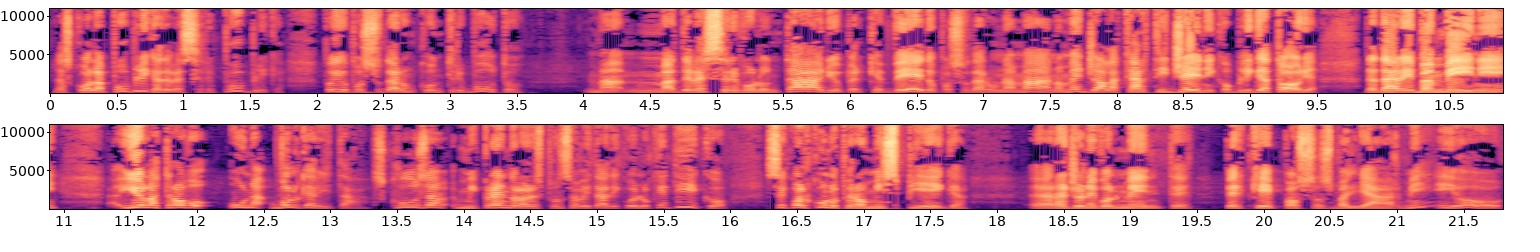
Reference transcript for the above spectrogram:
La scuola pubblica deve essere pubblica. Poi io posso dare un contributo, ma, ma deve essere volontario perché vedo, posso dare una mano. A me già la carta igienica obbligatoria da dare ai bambini, io la trovo una volgarità. Scusa, mi prendo la responsabilità di quello che dico. Se qualcuno però mi spiega eh, ragionevolmente perché posso sbagliarmi, io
